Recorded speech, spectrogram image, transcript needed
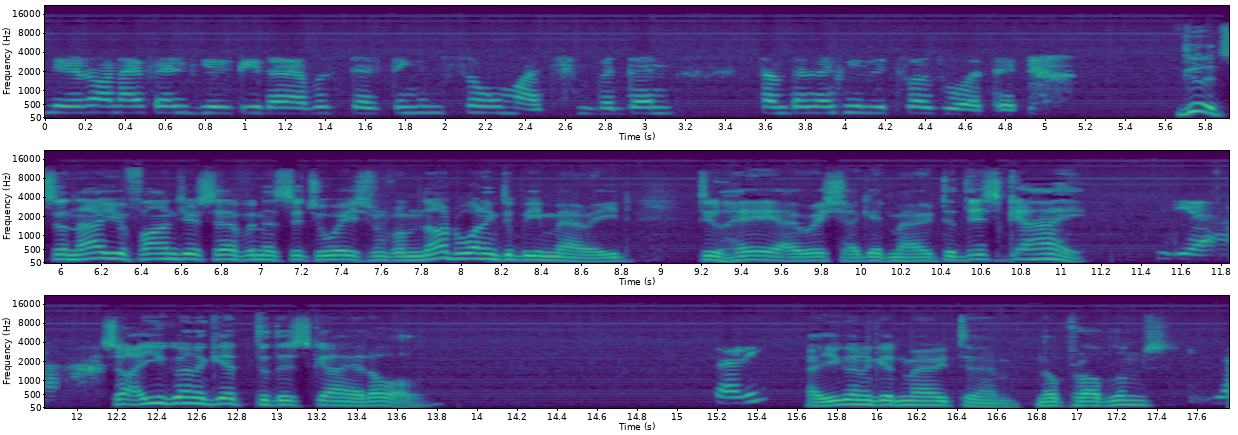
later on I felt guilty that I was testing him so much, but then sometimes I feel it was worth it. Good. So now you found yourself in a situation from not wanting to be married to, hey, I wish I get married to this guy. Yeah. So are you going to get to this guy at all? Sorry? Are you going to get married to him? No problems? Yeah,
